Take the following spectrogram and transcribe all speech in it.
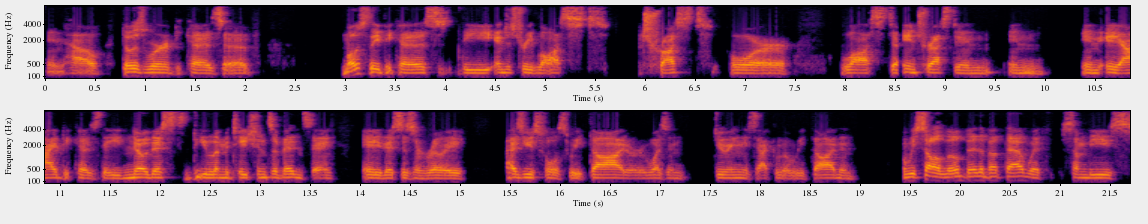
and how those were because of mostly because the industry lost trust or lost interest in in in AI because they noticed the limitations of it and saying, "Hey, this isn't really as useful as we thought, or it wasn't doing exactly what we thought." And we saw a little bit about that with some of these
